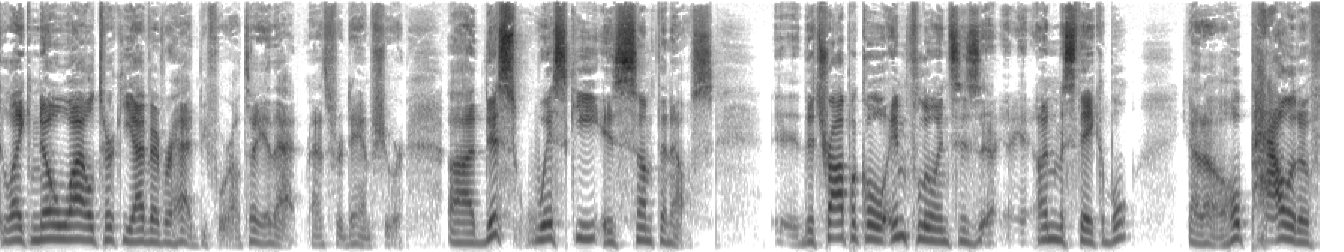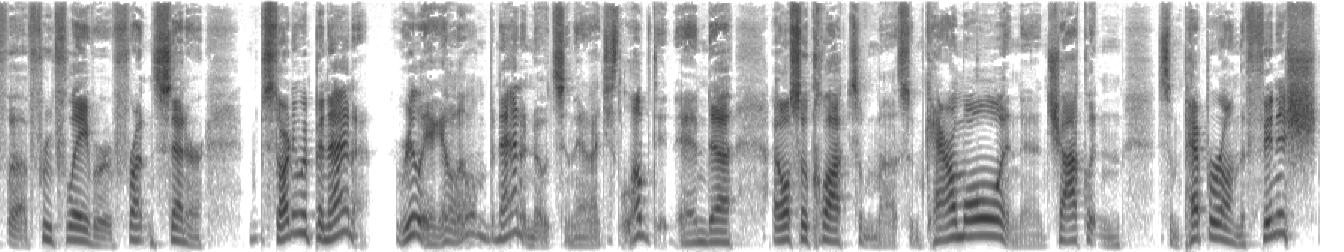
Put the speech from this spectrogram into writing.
like no wild turkey I've ever had before, I'll tell you that. That's for damn sure. Uh, this whiskey is something else. The tropical influence is uh, unmistakable. You got a whole palette of uh, fruit flavor front and center, starting with banana. Really, I got a little banana notes in there. I just loved it, and uh, I also clocked some uh, some caramel and uh, chocolate and some pepper on the finish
